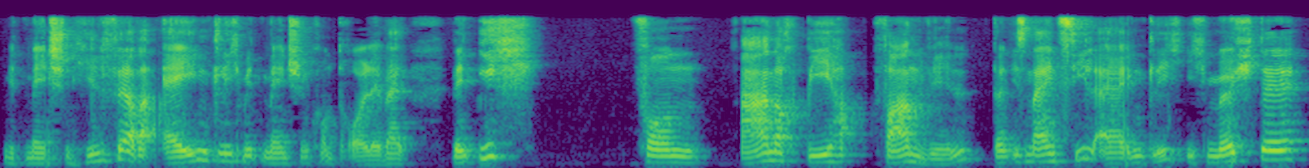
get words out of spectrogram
mit Menschenhilfe, aber eigentlich mit Menschenkontrolle. Weil wenn ich von A nach B fahren will, dann ist mein Ziel eigentlich, ich möchte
